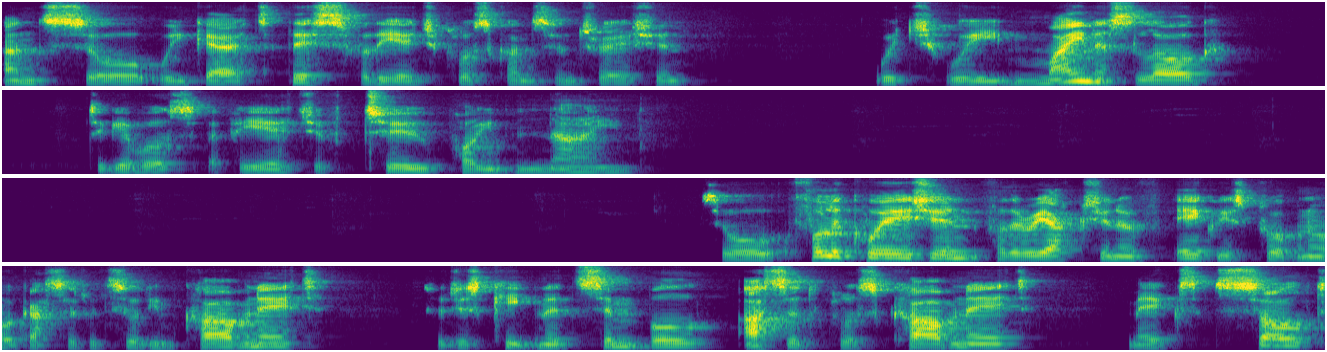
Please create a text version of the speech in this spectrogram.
and so we get this for the H plus concentration which we minus log to give us a pH of 2.9. So full equation for the reaction of aqueous propanoic acid with sodium carbonate. So just keeping it simple, acid plus carbonate makes salt,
